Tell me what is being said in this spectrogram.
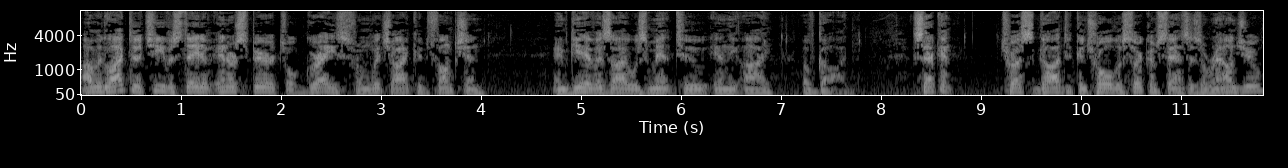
I would like to achieve a state of inner spiritual grace from which I could function and give as I was meant to in the eye of God. Second, trust God to control the circumstances around you.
